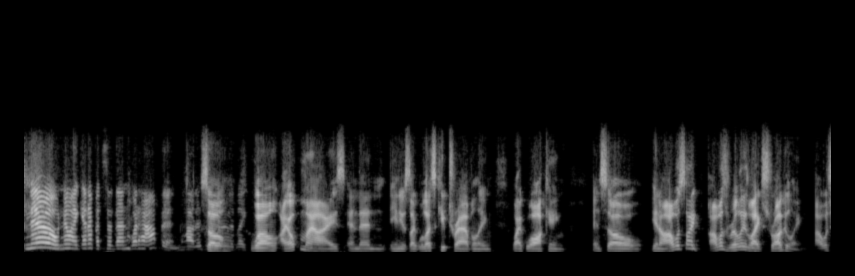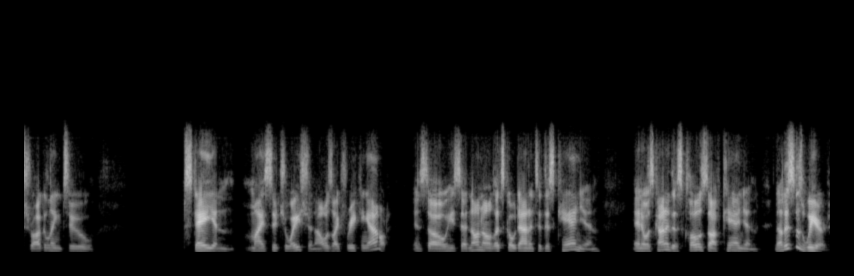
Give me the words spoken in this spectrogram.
No, no, I get it. But so then what happened? How did So, you like? well, I opened my eyes and then and he was like, well, let's keep traveling, like walking. And so, you know, I was like, I was really like struggling. I was struggling to stay in my situation. I was like freaking out. And so he said, no, no, let's go down into this canyon. And it was kind of this closed off canyon. Now, this is weird.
